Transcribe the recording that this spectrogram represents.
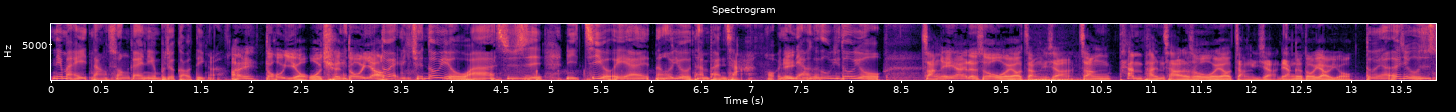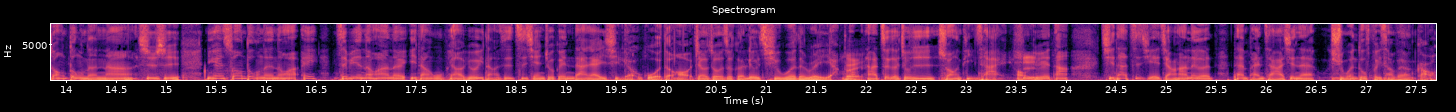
你买一档双概念不就搞定了？哎，都有，我全都要。对，你全都有啊，是不是？你既有 AI，然后又有碳盘查，哦，你两个东西都有。涨 AI 的时候我也要涨一下，涨碳盘查的时候我也要涨一下，两个都要有。对啊，而且我是双动能啊，是不是？你看双动能的话，哎，这边的话呢，一档股票有一档是之前就跟大家一起聊过的哈，叫做这个六七五二的瑞阳，对，它这个就是双题材，是，因为它其实他自己也讲，他那个碳盘查现在询问度非常非常高。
